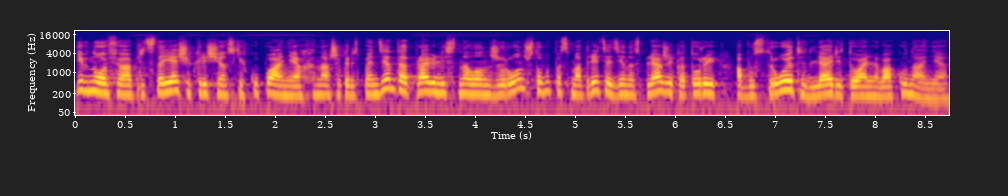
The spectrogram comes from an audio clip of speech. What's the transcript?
И вновь о предстоящих крещенских купаниях. Наши корреспонденты отправились на Ланжерон, чтобы посмотреть один из пляжей, который обустроят для ритуального окунания.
